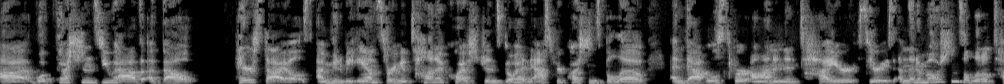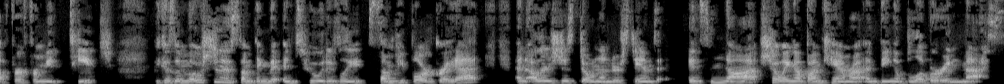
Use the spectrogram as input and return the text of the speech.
uh, what questions you have about hairstyles. I'm going to be answering a ton of questions. Go ahead and ask your questions below, and that will spur on an entire series. And then emotion's a little tougher for me to teach because emotion is something that intuitively some people are great at and others just don't understand it. It's not showing up on camera and being a blubbering mess.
